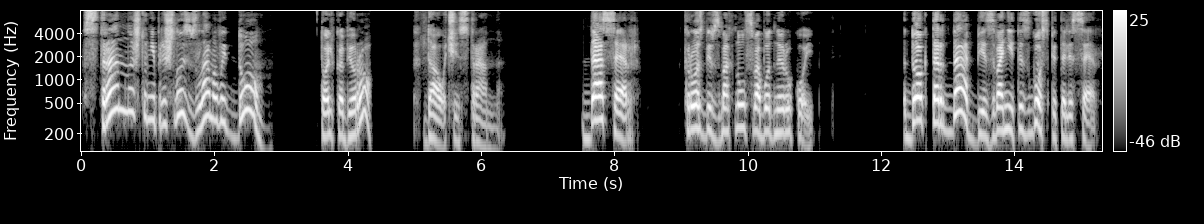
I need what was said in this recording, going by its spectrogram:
Странно, что не пришлось взламывать дом, только бюро. Да, очень странно. Да, сэр. Кросби взмахнул свободной рукой. Доктор Дабби звонит из госпиталя, сэр.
